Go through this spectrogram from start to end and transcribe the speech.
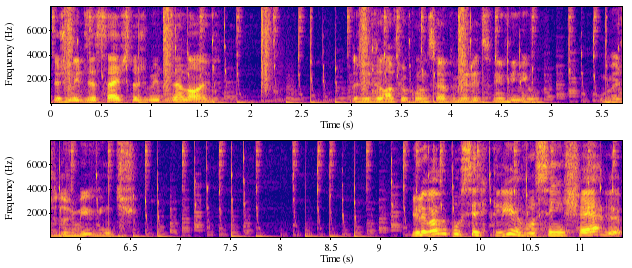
2017 2019. 2019 foi quando saiu a primeira edição em vinil o mês de 2020. E o legal é que por ser clear, você enxerga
